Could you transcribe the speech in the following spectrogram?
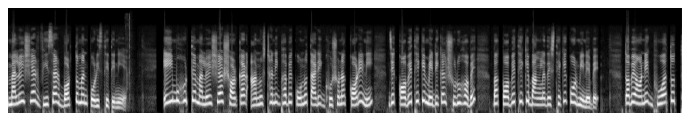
মালয়েশিয়ার ভিসার বর্তমান পরিস্থিতি নিয়ে। এই মুহূর্তে মালয়েশিয়ার সরকার আনুষ্ঠানিকভাবে কোনো তারিখ ঘোষণা করেনি যে কবে থেকে মেডিকেল শুরু হবে বা কবে থেকে বাংলাদেশ থেকে কর্মী নেবে। তবে অনেক ভুয়া তথ্য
